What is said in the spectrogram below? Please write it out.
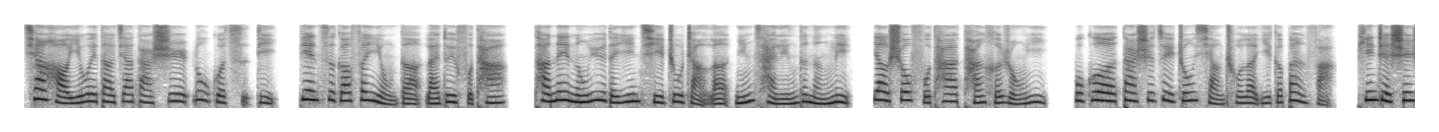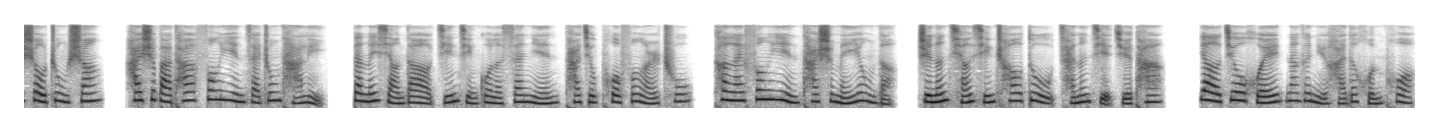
恰好一位道家大师路过此地，便自告奋勇的来对付他。塔内浓郁的阴气助长了宁采玲的能力，要收服他谈何容易？不过大师最终想出了一个办法，拼着身受重伤，还是把他封印在钟塔里。但没想到，仅仅过了三年，他就破风而出。看来封印他是没用的，只能强行超度才能解决他。要救回那个女孩的魂魄，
